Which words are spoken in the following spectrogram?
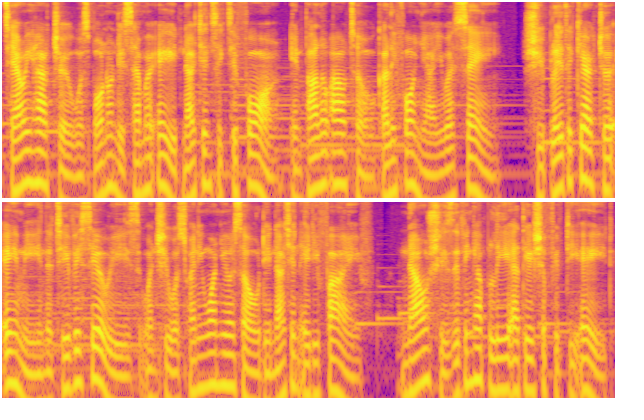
Teri Hatcher was born on December 8, 1964 in Palo Alto, California, USA. She played the character Amy in the TV series when she was 21 years old in 1985. Now she's living happily at the age of 58.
